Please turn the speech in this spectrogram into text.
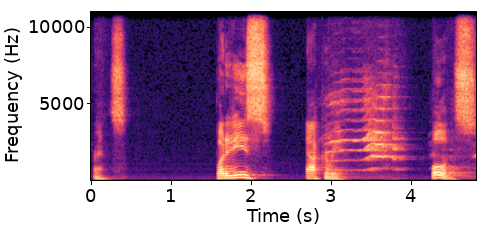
friends, but it is our career, all of us.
